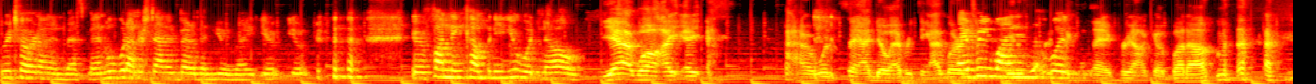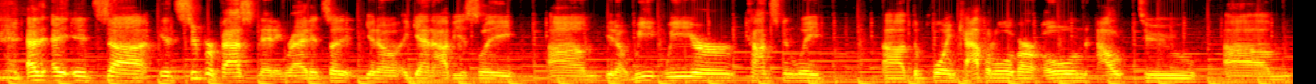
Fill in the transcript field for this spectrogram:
return on investment. And who would understand it better than you, right? You're, you're, you're a funding company, you would know. Yeah, well, I, I... I wouldn't say I know everything. I learned everyone would day, Priyanka. But um, it's uh, it's super fascinating, right? It's a you know, again, obviously, um, you know, we we are constantly uh, deploying capital of our own out to um,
